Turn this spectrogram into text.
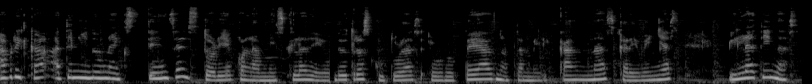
África ha tenido una extensa historia con la mezcla de, otras culturas europeas, norteamericanas, caribeñas y latinas.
